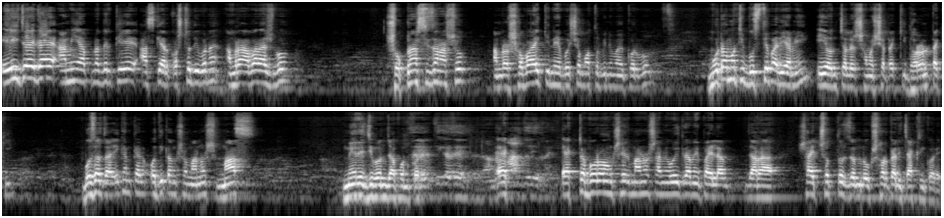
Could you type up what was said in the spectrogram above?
এই জায়গায় আমি আপনাদেরকে আজকে আর কষ্ট দিব না। আমরা আবার আসব। শুকনার সিজন আসুক আমরা সবাইকে নিয়ে বসে মত বিনিময় করব। মোটামুটি বুঝতে পারি আমি এই অঞ্চলের সমস্যাটা কি ধরনটা কি। বোঝা যায় এখানকার অধিকাংশ মানুষ মাছ মেরে জীবন যাপন করে। হ্যাঁ, একটা বড় অংশের মানুষ আমি ওই গ্রামে পাইলাম যারা ষাট সত্তর জন লোক সরকারি চাকরি করে।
